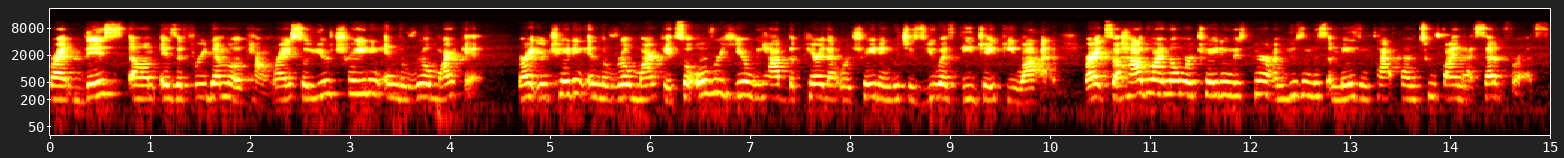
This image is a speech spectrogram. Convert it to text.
right? This um, is a free demo account, right? So you're trading in the real market right? You're trading in the real market. So over here, we have the pair that we're trading, which is USD JPY, right? So how do I know we're trading this pair? I'm using this amazing platform to find that setup for us.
